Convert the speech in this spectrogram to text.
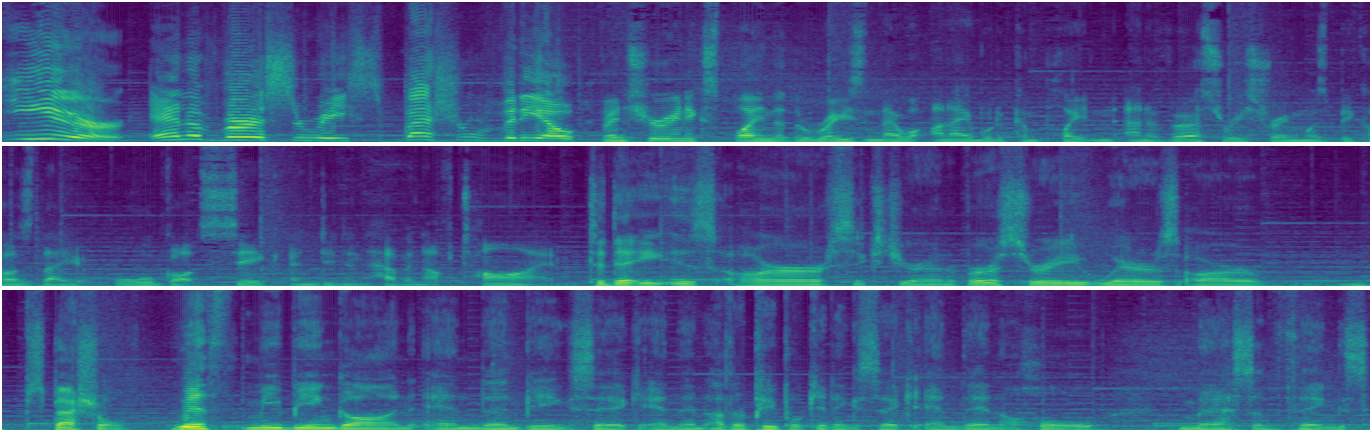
year anniversary special video. Venturian explained that the reason they were unable to complete an anniversary stream was because they all got sick and didn't have enough time. Today is our six year anniversary, where's our special with me being gone and then being sick and then other people getting sick and then a whole mess of things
